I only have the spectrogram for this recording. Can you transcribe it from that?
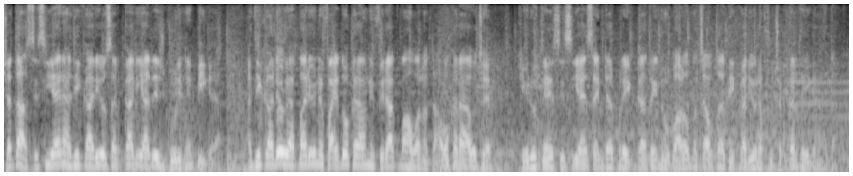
છતાં સીસીઆઈના અધિકારીઓ સરકારી આદેશ ગોળીને પી ગયા. અધિકારીઓ વેપારીઓને ફાયદો કરાવવાની ફિરાકમાં હોવાનો દાવો કરાયો છે. ખેડૂતે સીસીઆઈ સેન્ટર પર એકઠા થઈને હોબાળો મચાવતા અધિકારીઓ રફુચક્કર થઈ ગયા હતા.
